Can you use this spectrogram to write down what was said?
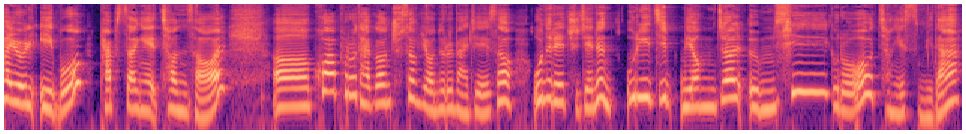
화요일 2부 밥상의 전설. 어, 코앞으로 다가온 추석 연휴를 맞이해서 오늘의 주제는 우리 집 명절 음식으로 정했습니다.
